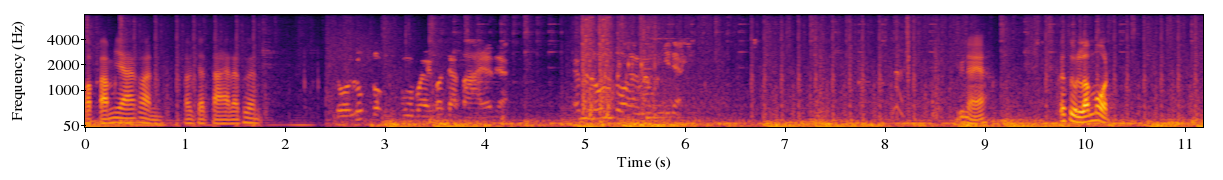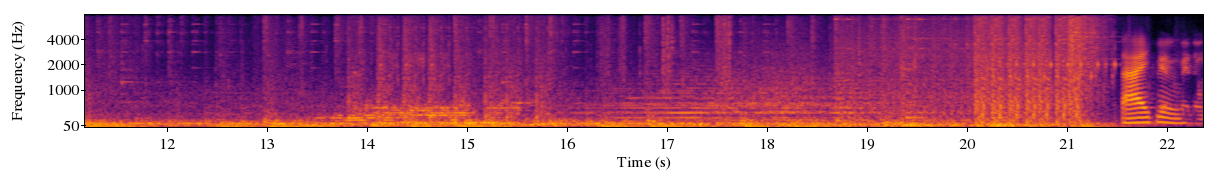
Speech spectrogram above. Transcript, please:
ขอปั๊มยาก่อน เราจะตายแล้วเพื่อน โดนลูกตกลงไปก็จะตายแล้วเนี่ยไอ้ยมันล้มตัวนึงนะเมื่อกี้เนี่ยอยู่ไหนอะกระสุนเราหมด ตายอีกหนึ่ง ไม่ต้อง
